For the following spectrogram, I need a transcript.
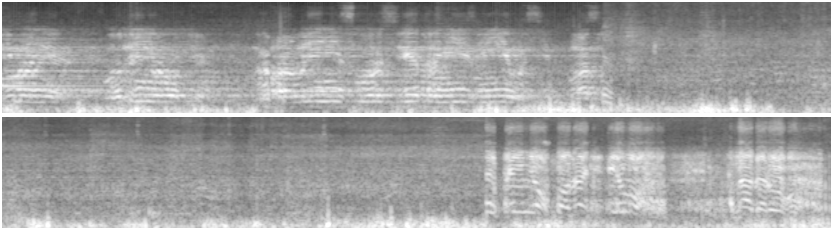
Внимание по тренировке. Направление и скорость ветра не изменилось. Мос- Принял подать стену на дорогу.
